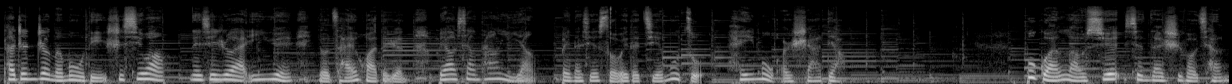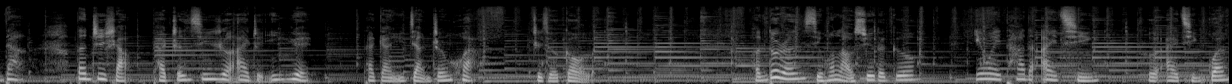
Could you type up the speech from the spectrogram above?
他真正的目的是希望那些热爱音乐、有才华的人不要像他一样被那些所谓的节目组黑幕而杀掉。不管老薛现在是否强大，但至少他真心热爱着音乐，他敢于讲真话，这就够了。很多人喜欢老薛的歌，因为他的爱情和爱情观。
